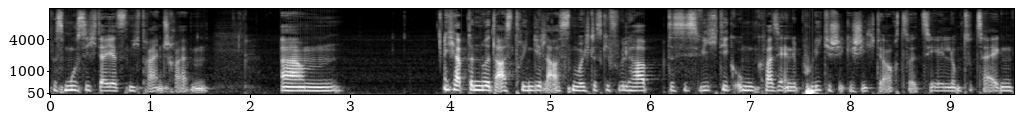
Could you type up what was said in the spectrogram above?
Das muss ich da jetzt nicht reinschreiben. Ähm, ich habe dann nur das drin gelassen, wo ich das Gefühl habe, das ist wichtig, um quasi eine politische Geschichte auch zu erzählen, um zu zeigen,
